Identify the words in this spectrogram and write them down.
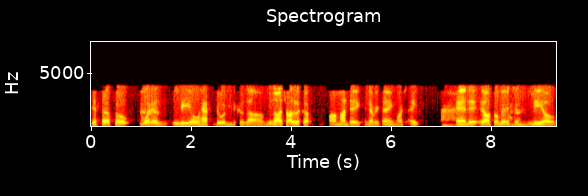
Yes, sir. So what Uh-huh. does Leo have to do with me? Because um, you know, I try to look up on my date and everything, March 8th, and it, it also mentioned Uh-huh. Leo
